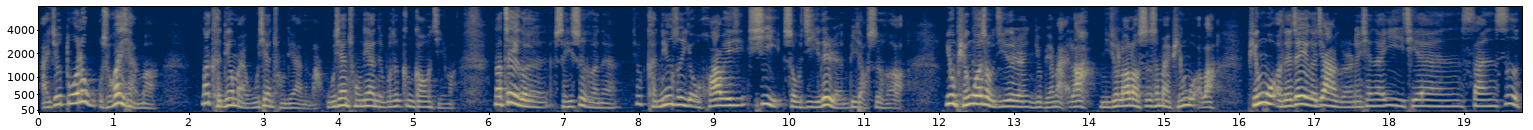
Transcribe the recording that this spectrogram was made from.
哎，就多了五十块钱嘛。那肯定买无线充电的嘛，无线充电的不是更高级吗？那这个谁适合呢？就肯定是有华为系手机的人比较适合啊。用苹果手机的人你就别买了，你就老老实实买苹果吧。苹果的这个价格呢，现在一千三四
